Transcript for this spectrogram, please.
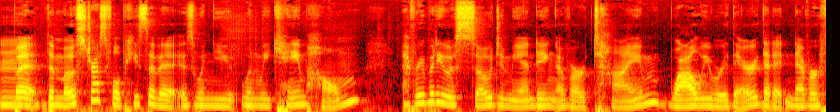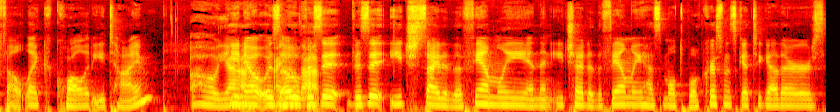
Mm. But the most stressful piece of it is when you when we came home, everybody was so demanding of our time while we were there that it never felt like quality time. Oh yeah. you know, it was oh that. visit visit each side of the family and then each side of the family has multiple Christmas get-togethers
